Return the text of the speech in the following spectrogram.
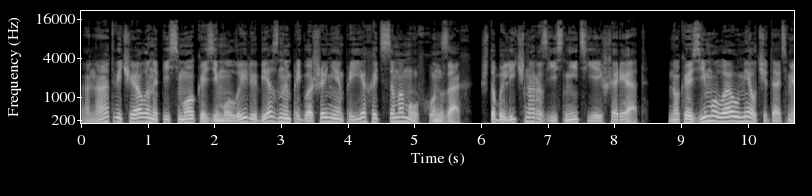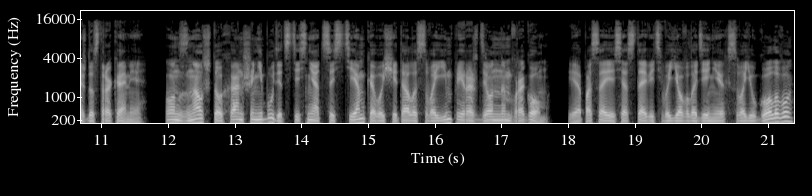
Она отвечала на письмо Казимулы любезным приглашением приехать самому в Хунзах, чтобы лично разъяснить ей шариат. Но Казимула умел читать между строками. Он знал, что ханша не будет стесняться с тем, кого считала своим прирожденным врагом, и, опасаясь оставить в ее владениях свою голову,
